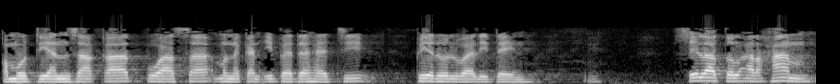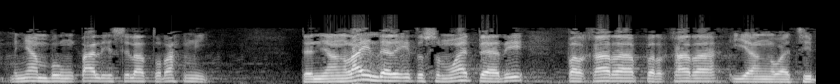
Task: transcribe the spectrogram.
kemudian zakat, puasa, menekan ibadah haji, birul walidain, silatul arham, menyambung tali silaturahmi, dan yang lain dari itu semua dari perkara-perkara yang wajib.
